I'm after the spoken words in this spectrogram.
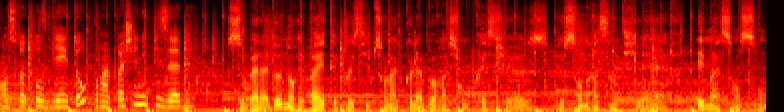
On se retrouve bientôt pour un prochain épisode. Ce balado n'aurait pas été possible sans la collaboration précieuse de Sandra Saint-Hilaire, Emma Sanson,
